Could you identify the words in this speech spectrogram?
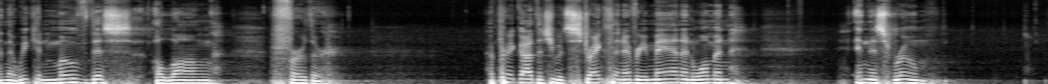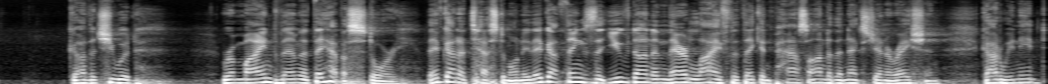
and that we can move this along further. I pray, God, that you would strengthen every man and woman in this room. God, that you would remind them that they have a story. They've got a testimony. They've got things that you've done in their life that they can pass on to the next generation. God, we need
